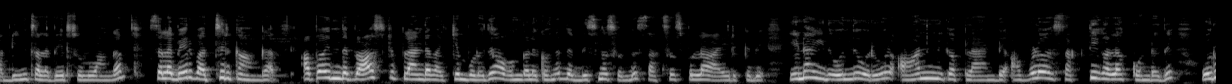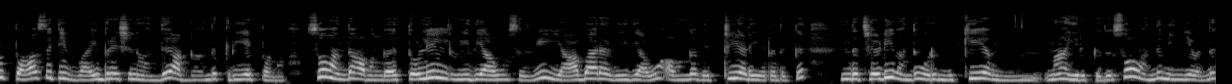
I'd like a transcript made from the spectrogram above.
அப்படின்னு சில பேர் சொல்லுவாங்க. சில பேர் வச்சுருக்காங்க. அப்போ இந்த வாஸ்து பிளான்ட்டை வைக்கும் பொழுது அவங்களுக்கு வந்து அந்த பிஸ்னஸ் வந்து சக்ஸஸ்ஃபுல்லாக ஆயிருக்குது ஏன்னா இது வந்து ஒரு ஒரு ஆன்மீக பிளான்ட்டு அவ்வளோ சக்திகளை கொண்டது. ஒரு பாசிட்டிவ் வைப் வைப்ரேஷனை வந்து அங்கே வந்து க்ரியேட் பண்ணும். ஸோ வந்து அவங்க தொழில் ரீதியாகவும் சரி வியாபார ரீதியாகவும் அவங்க வெற்றி அடைகிறதுக்கு இந்த செடி வந்து ஒரு முக்கியமாக இருக்குது. ஸோ வந்து நீங்கள் வந்து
